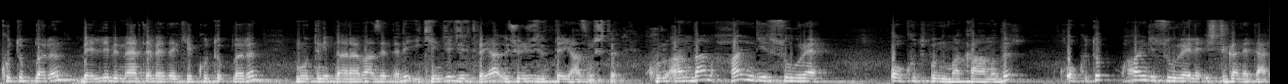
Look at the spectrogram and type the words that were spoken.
kutupların belli bir mertebedeki kutupların Muhittin İbn Arabi Hazretleri ikinci cilt veya üçüncü ciltte yazmıştı. Kur'an'dan hangi sure o kutbun makamıdır? O kutup hangi sureyle iştigal eder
